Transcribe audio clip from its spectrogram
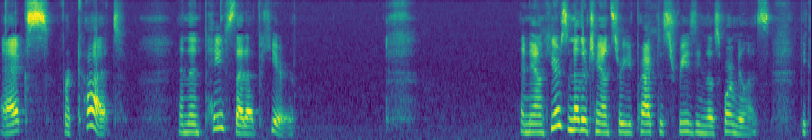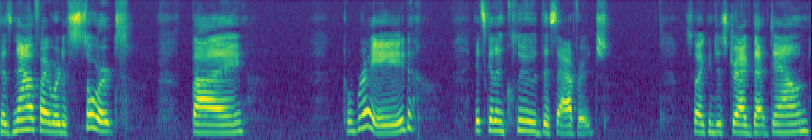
X for cut, and then paste that up here. And now here's another chance where you'd practice freezing those formulas. Because now if I were to sort by grade, it's going to include this average. So I can just drag that down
